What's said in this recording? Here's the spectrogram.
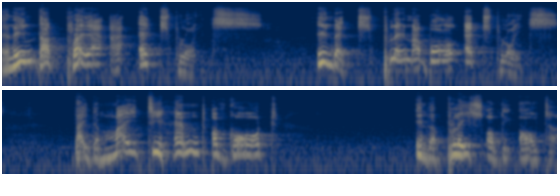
And in that prayer are exploits, inexplainable exploits by the mighty hand of God in the place of the altar.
